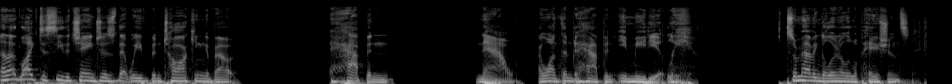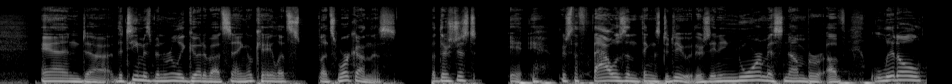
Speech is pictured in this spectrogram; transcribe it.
And I'd like to see the changes that we've been talking about happen now. I want them to happen immediately. So I'm having to learn a little patience. And uh, the team has been really good about saying, okay, let's let's work on this. But there's just eh, eh, there's a thousand things to do. There's an enormous number of little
